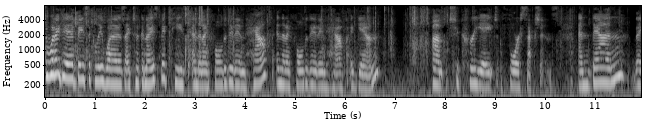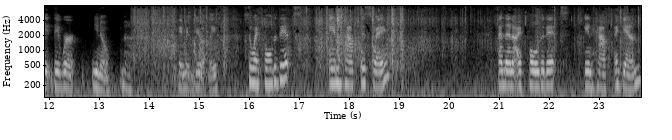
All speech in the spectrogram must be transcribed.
So what I did basically was I took a nice big piece and then I folded it in half and then I folded it in half again um, to create four sections. And then they, they were, you know, okay, maybe do at least. So I folded it in half this way. And then I folded it in half again.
